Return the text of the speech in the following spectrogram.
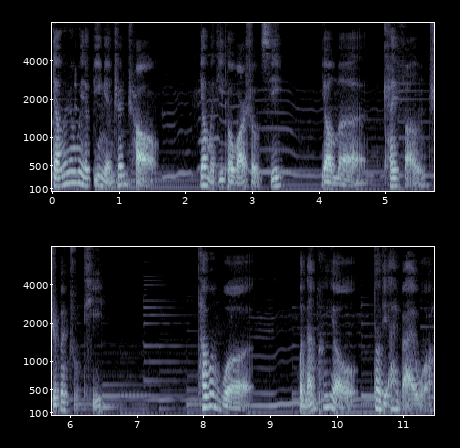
两个人为了避免争吵，要么低头玩手机，要么开房直奔主题。他问我，我男朋友到底爱不爱我？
